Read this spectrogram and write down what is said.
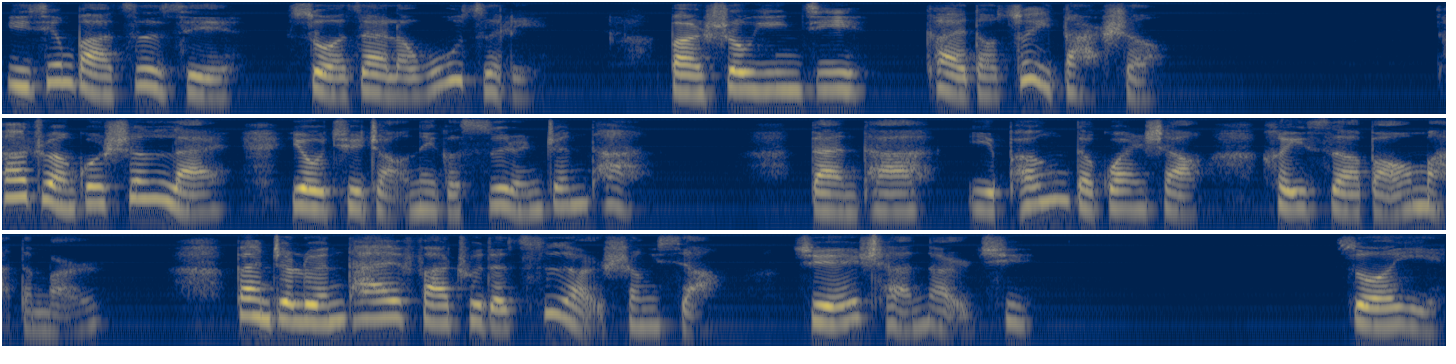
已经把自己锁在了屋子里。把收音机开到最大声。他转过身来，又去找那个私人侦探，但他已砰地关上黑色宝马的门伴着轮胎发出的刺耳声响，绝尘而去。所以，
